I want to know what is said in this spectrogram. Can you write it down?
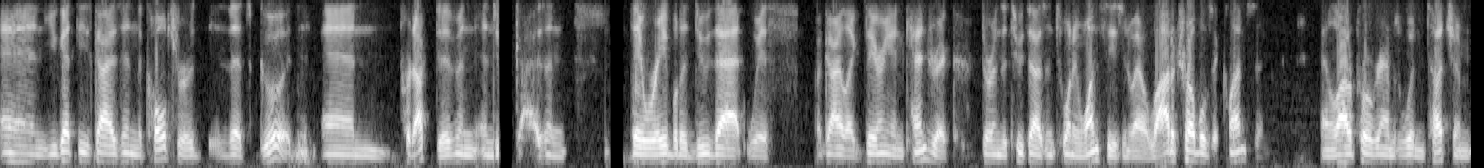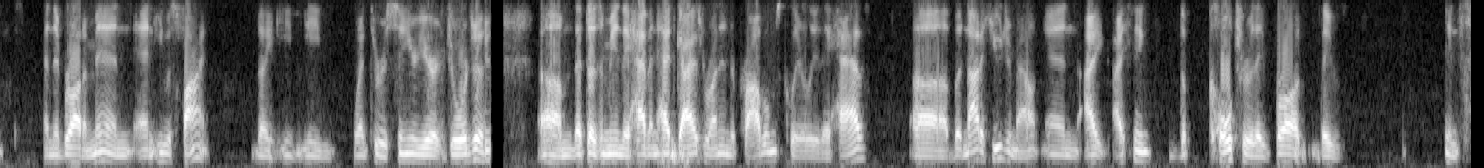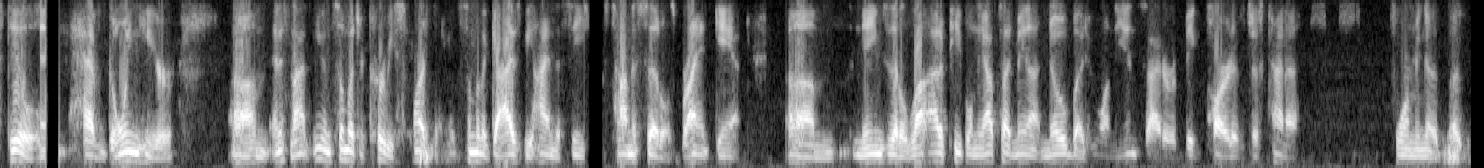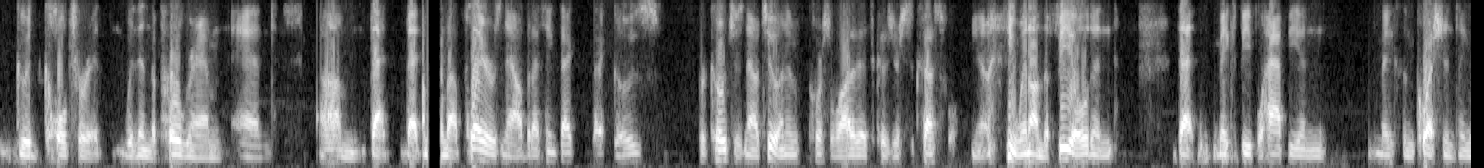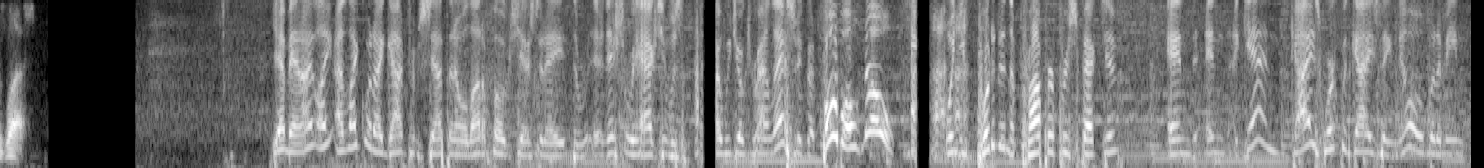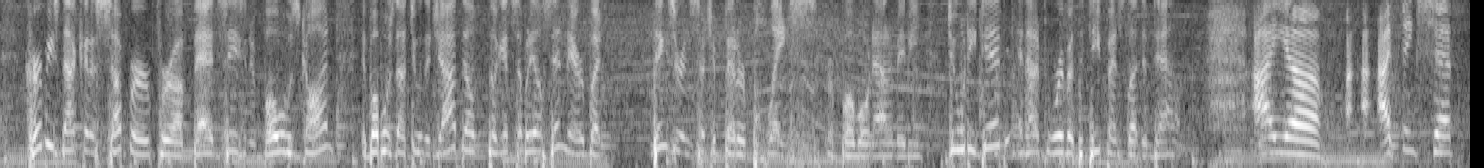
and you get these guys in the culture that's good and productive, and and guys, and they were able to do that with a guy like Derion Kendrick during the 2021 season, who had a lot of troubles at Clemson, and a lot of programs wouldn't touch him, and they brought him in, and he was fine. Like he he went through his senior year at Georgia. Um, that doesn't mean they haven't had guys run into problems. Clearly, they have uh, but not a huge amount. And I, I think the culture they've brought, they've instilled and have going here, um, and it's not even so much a Kirby Smart thing. It's some of the guys behind the scenes, Thomas Settles, Bryant Gantt, um, names that a lot of people on the outside may not know, but who on the inside are a big part of just kind of forming a, a good culture at, within the program. And um, that that I'm about players now, but I think that that goes for coaches now too. And of course, a lot of it's because you're successful. You know, you went on the field, and that makes people happy and makes them question things less. Yeah, man, I like I like what I got from Seth. I know a lot of folks yesterday. The initial reaction was we joked around last week, but Bobo, no. when you put it in the proper perspective, and and again, guys work with guys they know. But I mean, Kirby's not going to suffer for a bad season if Bobo's gone. If Bobo's not doing the job, they'll they'll get somebody else in there. But things are in such a better place for Bobo now to maybe do what he did and not have to worry about the defense letting him down. I uh, I think Seth,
